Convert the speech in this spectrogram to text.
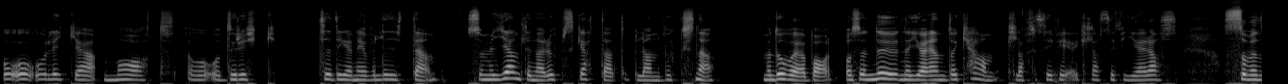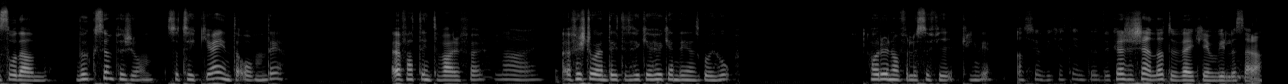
o, o, olika mat och, och dryck tidigare när jag var liten som egentligen är uppskattat bland vuxna. Men då var jag barn. Och så nu när jag ändå kan klassifier- klassifieras som en sådan vuxen person så tycker jag inte om det. Jag fattar inte varför. Nej. Jag förstår inte riktigt hur, hur kan det ens gå ihop. Har du någon filosofi kring det? Alltså jag vet inte. Du kanske kände att du verkligen ville så här,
